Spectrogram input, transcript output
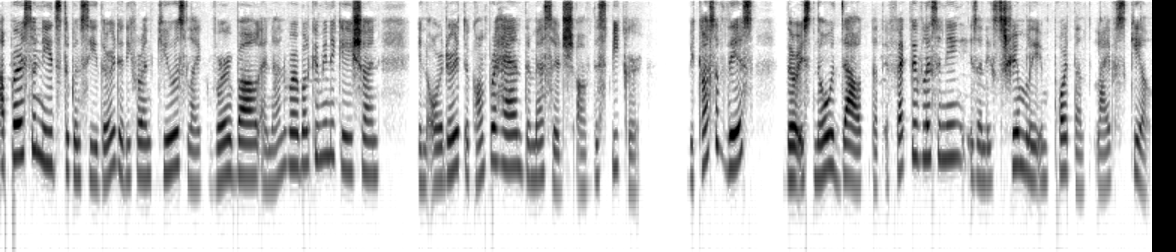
A person needs to consider the different cues like verbal and nonverbal communication in order to comprehend the message of the speaker. Because of this, there is no doubt that effective listening is an extremely important life skill.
